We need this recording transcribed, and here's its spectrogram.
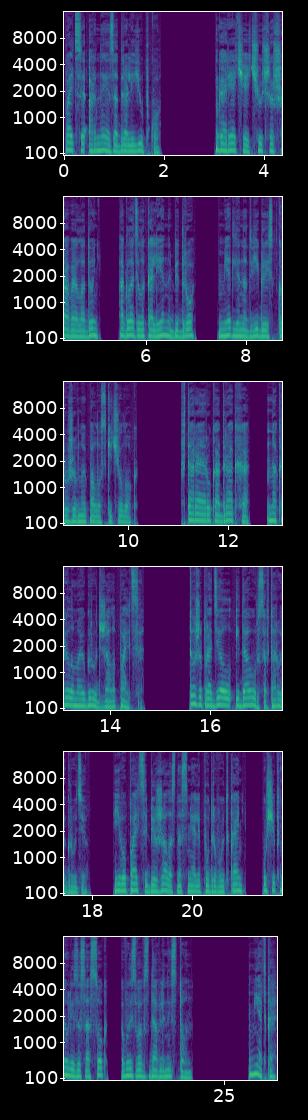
Пальцы Арнея задрали юбку. Горячая, чуть шершавая ладонь огладила колено, бедро, медленно двигаясь к кружевной полоске чулок. Вторая рука Дракха накрыла мою грудь, сжала пальцы. Тоже проделал и Даур со второй грудью. Его пальцы безжалостно смяли пудровую ткань, ущипнули за сосок, вызвав сдавленный стон. «Метка!»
